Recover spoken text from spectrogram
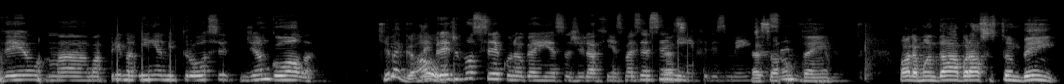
Veio uma, uma prima minha me trouxe de Angola. Que legal. Lembrei de você quando eu ganhei essas girafinhas, mas essa é Essa- minha, infelizmente. Essa eu é não minha. tenho. Olha, mandar abraços também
